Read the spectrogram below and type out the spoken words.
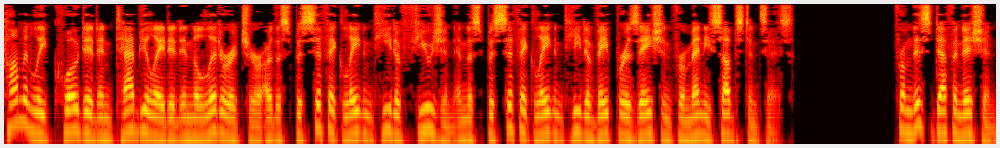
Commonly quoted and tabulated in the literature are the specific latent heat of fusion and the specific latent heat of vaporization for many substances. From this definition,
